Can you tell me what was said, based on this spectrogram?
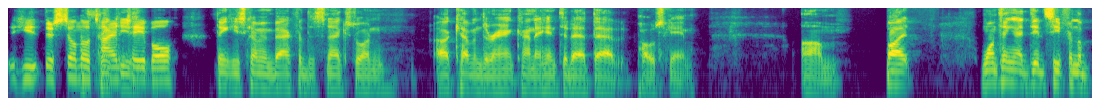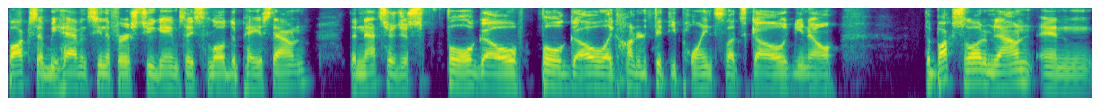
He there's still no timetable. I think he's coming back for this next one. Uh, Kevin Durant kind of hinted at that post game. Um, but one thing I did see from the Bucks that we haven't seen the first two games, they slowed the pace down. The Nets are just full go, full go, like 150 points. Let's go. You know, the Bucks slowed them down, and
